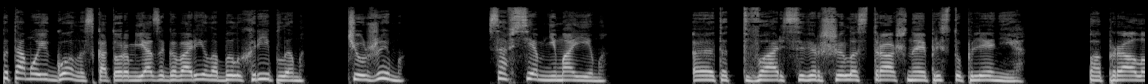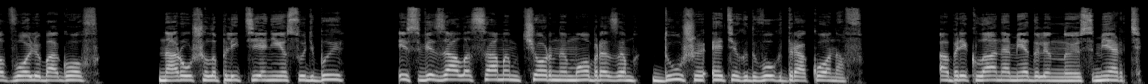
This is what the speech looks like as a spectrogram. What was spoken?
Потому и голос, которым я заговорила, был хриплым, чужим, совсем не моим. Эта тварь совершила страшное преступление, попрала волю богов, нарушила плетение судьбы и связала самым черным образом души этих двух драконов. Обрекла на медленную смерть,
